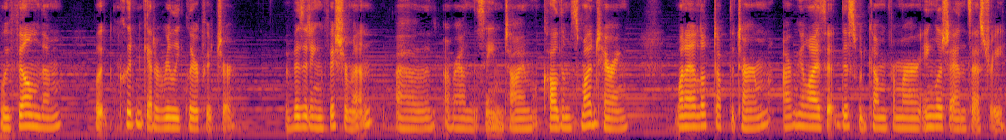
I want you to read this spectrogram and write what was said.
We filmed them, but couldn't get a really clear picture. Visiting fishermen uh, around the same time called them smudge herring. When I looked up the term, I realized that this would come from our English ancestry,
